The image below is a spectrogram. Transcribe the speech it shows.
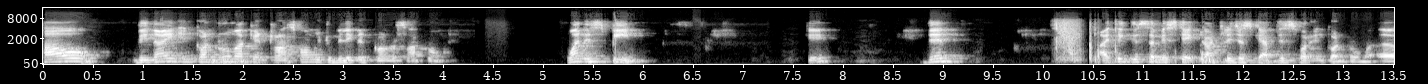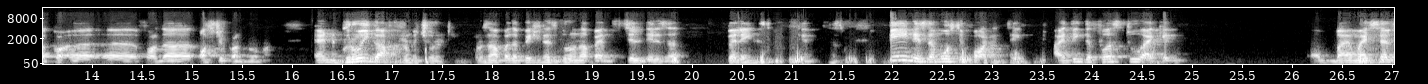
how benign enchondroma can transform into malignant chondrosarcoma? One is pain. Okay. Then I think this is a mistake, cartilaginous cap. This is for enchondroma, uh, uh, uh, for the osteochondroma. And growing after maturity. For example, the patient has grown up and still there is a swelling. Pain is the most important thing. I think the first two I can, by myself,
